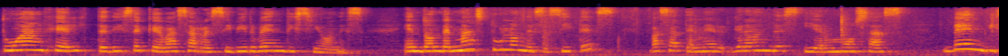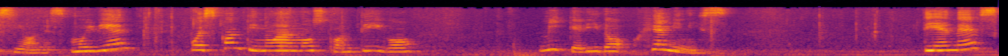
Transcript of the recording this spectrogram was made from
tu ángel te dice que vas a recibir bendiciones. En donde más tú lo necesites, vas a tener grandes y hermosas bendiciones. Muy bien, pues continuamos contigo mi querido Géminis. Tienes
